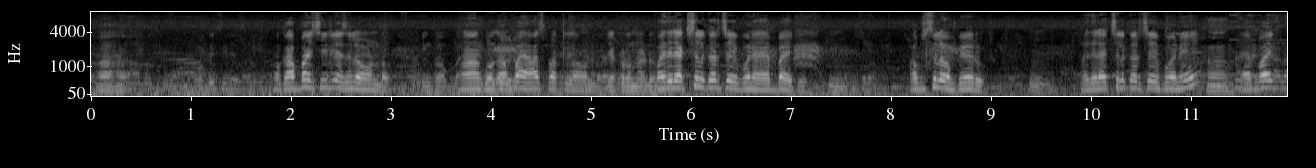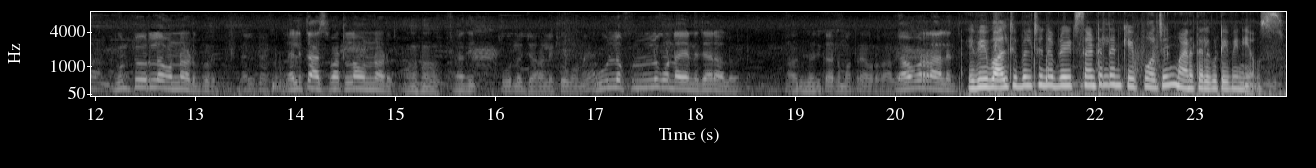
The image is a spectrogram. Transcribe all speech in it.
ఒక అబ్బాయి సీరియస్లో ఉండవు. ఇంకో ఇంకొక అబ్బాయి హాస్పిటల్లో ఉండవు. ఎక్కడ ఉన్నాడు పది లక్షలు ఖర్చు అయిపోయినాయి ఆ అబ్బాయికి. అబ్సులం పేరు. పది లక్షలు ఖర్చు అయిపోయి ఆ అబ్బాయి గుంటూరులో ఉన్నాడు ఇప్పుడు. లలిత హాస్పిటల్లో ఉన్నాడు. అది. ఊర్లో జ్వరాలు ఎక్కువగా ఉన్నాయి? ఊళ్ళో ఫుల్గా ఉన్నాయండి జ్వరాలు. అధికారులు మాత్రం ఎవరు రాలేదు. ఎవరు రాలేదు. ఇవి వాల్టి బులెటిన్ అప్డేట్స్ అంటే కీప్ వాచింగ్ మన తెలుగు టీవీ న్యూస్.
